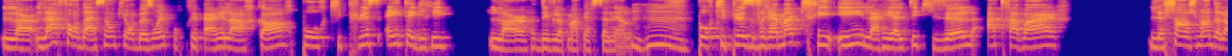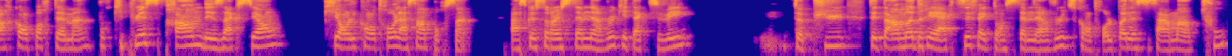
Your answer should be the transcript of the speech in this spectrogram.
la fondation qu'ils ont besoin pour préparer leur corps pour qu'ils puissent intégrer leur développement personnel, mm-hmm. pour qu'ils puissent vraiment créer la réalité qu'ils veulent à travers le changement de leur comportement, pour qu'ils puissent prendre des actions qui ont le contrôle à 100% Parce que sur un système nerveux qui est activé, t'as pu, t'es en mode réactif avec ton système nerveux, tu contrôles pas nécessairement tout,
